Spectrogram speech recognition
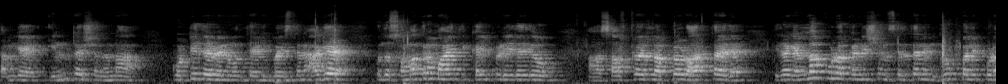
ತಮಗೆ ಇನ್ವಿಟೇಷನನ್ನು ಕೊಟ್ಟಿದ್ದೇವೆ ಅಂತ ಹೇಳಿ ಬಯಸ್ತೇನೆ. ಹಾಗೆ ಒಂದು ಸಮಗ್ರ ಮಾಹಿತಿ ಕೈಪಿಡಿ ಇದೆ ಇದು ಸಾಫ್ಟ್ವೇರ್ ಅಪ್ಲೋಡ್ ಆಗ್ತಾ ಇದೆ. ಇದಾಗೆಲ್ಲ ಕೂಡ ಕಂಡೀಷನ್ಸ್ ಇರುತ್ತೆ. ನಿಮ್ಮ ಗ್ರೂಪಲ್ಲಿ ಕೂಡ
